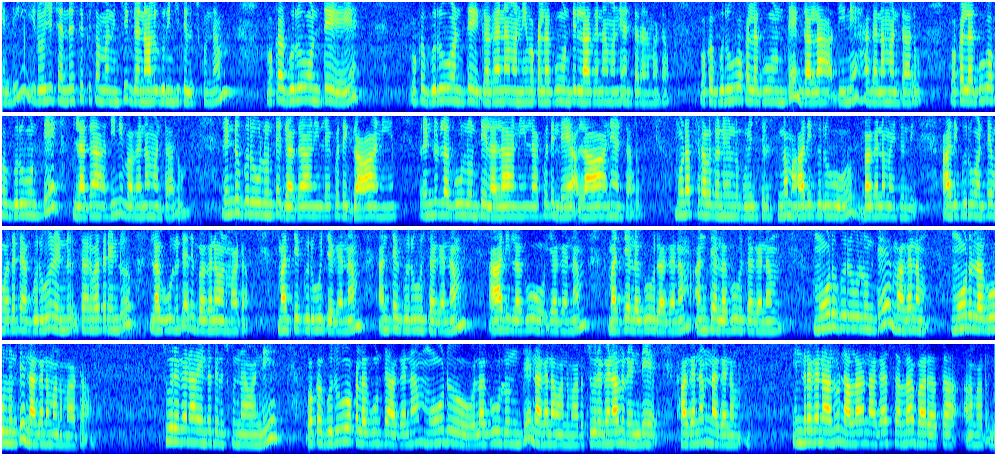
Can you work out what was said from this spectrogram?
అండి. ఈరోజు ఛందస్సుకు సంబంధించి గణాల గురించి తెలుసుకుందాం. ఒక గురువు ఉంటే ఒక గురువు అంటే గగనం అని ఒక లఘు ఉంటే లగనం అని అంటారనమాట ఒక గురువు ఒక లఘు ఉంటే గల దీన్ని హగనం అంటారు. ఒక లఘు ఒక గురువు ఉంటే లగ దీన్ని వగనం అంటారు. రెండు గురువులు ఉంటే గగ అని లేకపోతే గా అని రెండు లఘువులు ఉంటే లలా అని లేకపోతే లే లా అని అంటారు. మూడు అక్షరాల గురించి తెలుసుకున్నాం ఆది గురువు భగనం అవుతుంది ఆది గురువు అంటే మొదట గురువు రెండు తర్వాత రెండు లఘువులు ఉంటే అది భగనం అనమాట మధ్య గురువు జగనం అంత్య గురువు సగనం ఆది లఘువు యగనం మధ్య లఘువు రగనం అంత్య లఘువు తగనం. మూడు గురువులు ఉంటే మగనం మూడు లఘువులు ఉంటే నగనం అనమాట సూర్యగణాలు ఏంటో తెలుసుకుందామండి. ఒక గురువు ఒక లఘు ఉంటే అగణం మూడు లఘువులు ఉంటే నగనం అనమాట సూర్యగణాలు రెండే అగణం నగనం ఇంద్రగణాలు నల నగ సల భరత అనమాట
